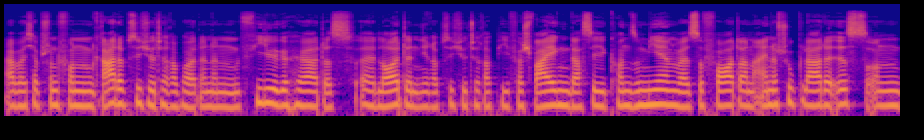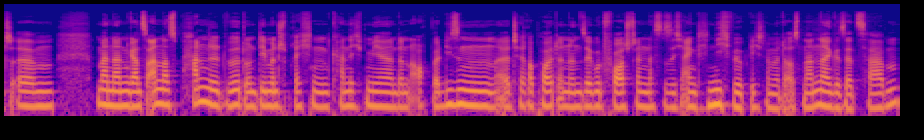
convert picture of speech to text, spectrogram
Aber ich habe schon von gerade Psychotherapeutinnen viel gehört, dass äh, Leute in ihrer Psychotherapie verschweigen, dass sie konsumieren, weil es sofort dann eine Schublade ist und ähm, man dann ganz anders behandelt wird. Und dementsprechend kann ich mir dann auch bei diesen äh, Therapeutinnen sehr gut vorstellen, dass sie sich eigentlich nicht wirklich damit auseinandergesetzt haben.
